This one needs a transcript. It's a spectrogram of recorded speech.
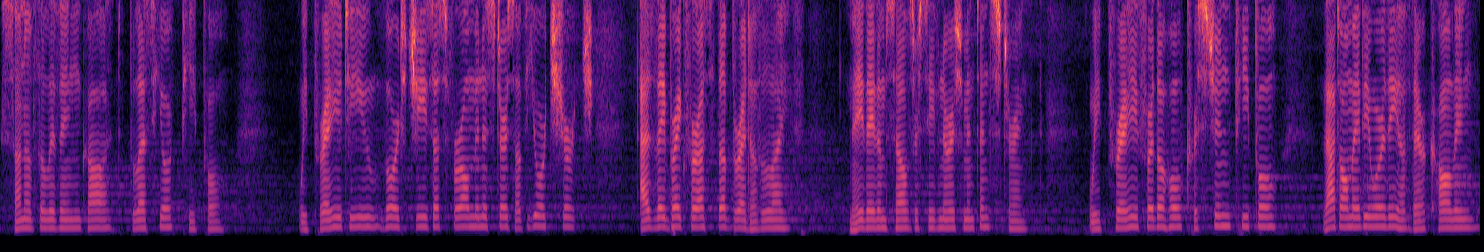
Son of the living God, bless your people. We pray to you, Lord Jesus, for all ministers of your church, as they break for us the bread of life. May they themselves receive nourishment and strength. We pray for the whole Christian people, that all may be worthy of their calling,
